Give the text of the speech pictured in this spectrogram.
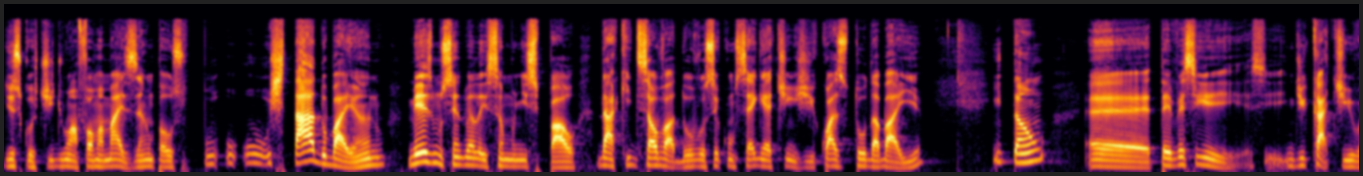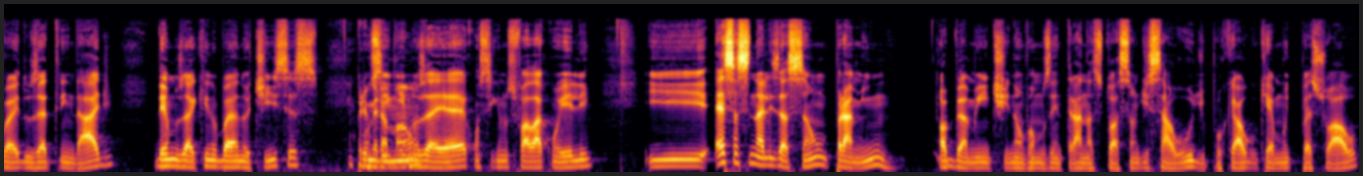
discutir de uma forma mais ampla os, o, o, Estado baiano, mesmo sendo uma eleição municipal daqui de Salvador, você consegue atingir quase toda a Bahia. Então, é, teve esse, esse indicativo aí do Zé Trindade. Demos aqui no Bahia Notícias. Em primeira mão. conseguimos, É, conseguimos falar com ele. E essa sinalização, para mim, obviamente não vamos entrar na situação de saúde, porque é algo que é muito pessoal.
